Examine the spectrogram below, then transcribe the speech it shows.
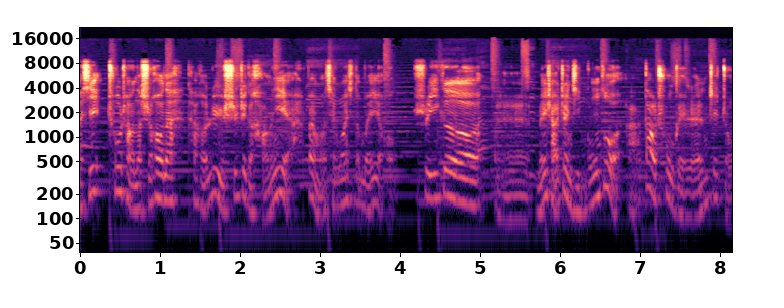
可惜出场的时候呢，他和律师这个行业啊半毛钱关系都没有，是一个呃没啥正经工作啊，到处给人这种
